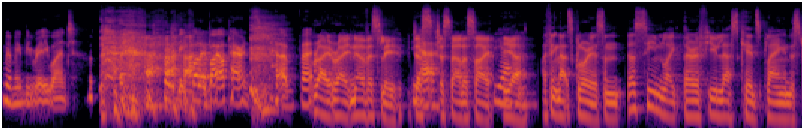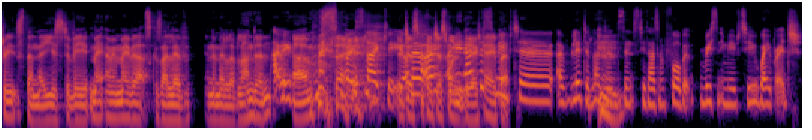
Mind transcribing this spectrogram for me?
When maybe we really weren't. Probably being followed by our parents. Uh, but Right, right. Nervously, just Yeah. just out of sight. Yeah. I think that's glorious, and it does seem like there are a few less kids playing in the streets than there used to be. I mean, maybe that's because I live in the middle of London. I mean, Um, most, so most likely. it just- Although it just I, I mean, wouldn't be I've okay, just but- moved to. I've lived in London since 2004, but recently moved to Weybridge,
